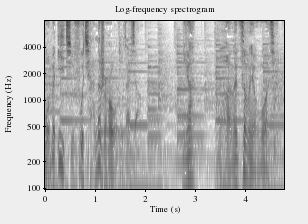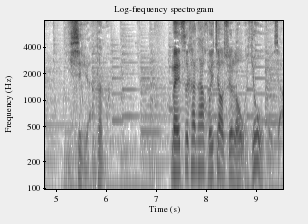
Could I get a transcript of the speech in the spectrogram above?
我们一起付钱的时候，我都在想：你看，我们这么有默契，你信缘分吗？每次看他回教学楼，我又会想：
